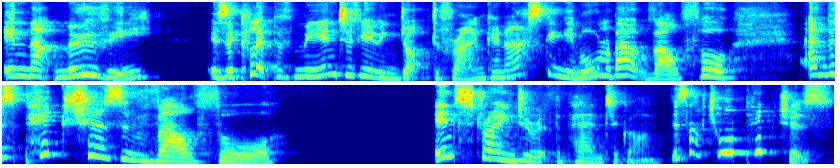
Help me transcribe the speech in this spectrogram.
in that movie is a clip of me interviewing Dr. Frank and asking him all about Valthor. And there's pictures of Valthor in Stranger at the Pentagon. There's actual pictures.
